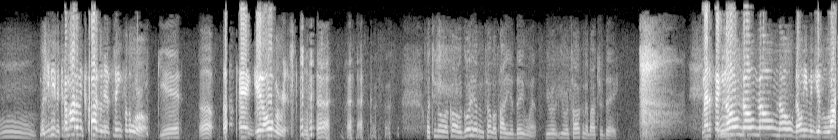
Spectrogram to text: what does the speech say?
Mm. Well, you need to come out of the closet and sing for the world. Get up. Up and get over it. But you know what, caller? Go ahead and tell us how your day went. You were you were talking about your day. Matter of fact, no, no, no, no. Don't even give life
